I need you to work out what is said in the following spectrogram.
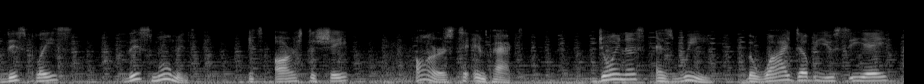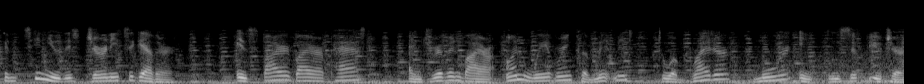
This place, this moment, it's ours to shape, ours to impact. Join us as we, the YWCA, continue this journey together, inspired by our past and driven by our unwavering commitment to a brighter, more inclusive future.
